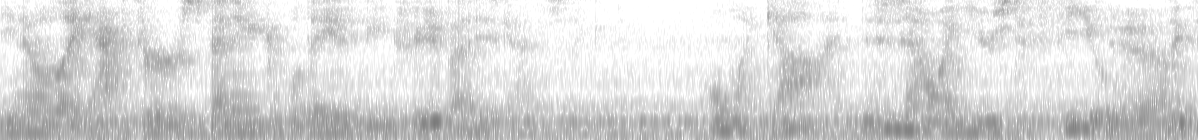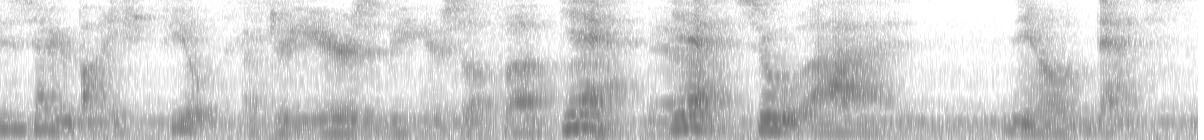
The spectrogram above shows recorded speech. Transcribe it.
you know, like after spending a couple days being treated by these guys, I was like, oh my God, this is how I used to feel. Yeah. Like, this is how your body should feel. After years of beating yourself up. Yeah, huh? yeah. So, uh, you know, that's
